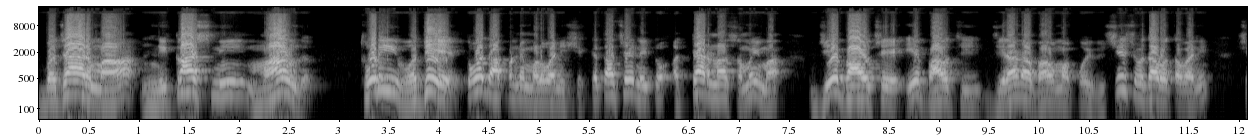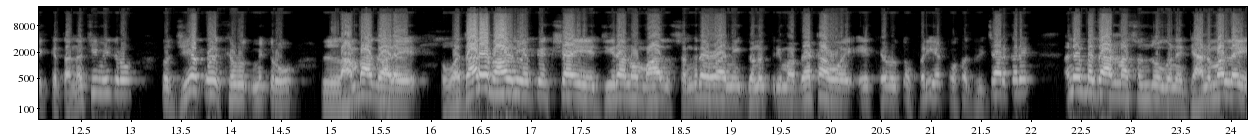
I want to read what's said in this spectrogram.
બજારમાં નિકાસની માંગ થોડી વધે તો જ આપણને મળવાની શક્યતા છે. નહીં તો અત્યારના સમયમાં જે ભાવ છે એ ભાવથી જીરાના ભાવમાં કોઈ વિશેષ વધારો થવાની શક્યતા નથી મિત્રો. તો જે કોઈ ખેડૂત મિત્રો લાંબા ગાળે વધારે ભાવની અપેક્ષાએ જીરાનો માલ સંગ્રહવાની ગણતરીમાં બેઠા હોય એ ખેડૂતો ફરી એક વખત વિચાર કરે અને બજારના સંજોગોને ધ્યાનમાં લઈ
